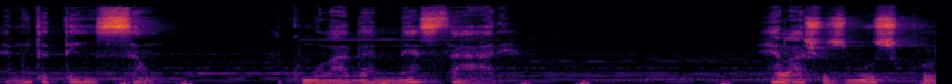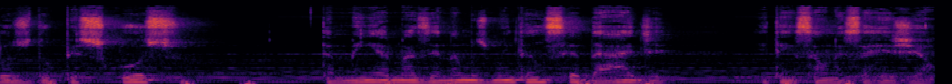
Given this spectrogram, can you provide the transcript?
É muita tensão acumulada nesta área. Relaxe os músculos do pescoço. Também armazenamos muita ansiedade e tensão nessa região.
